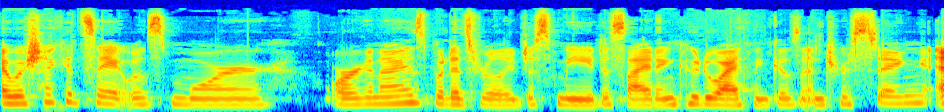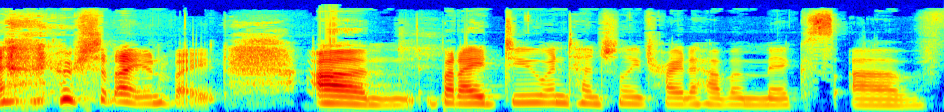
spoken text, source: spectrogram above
I wish I could say it was more organized, but it's really just me deciding who do I think is interesting and who should I invite. Um, but I do intentionally try to have a mix of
